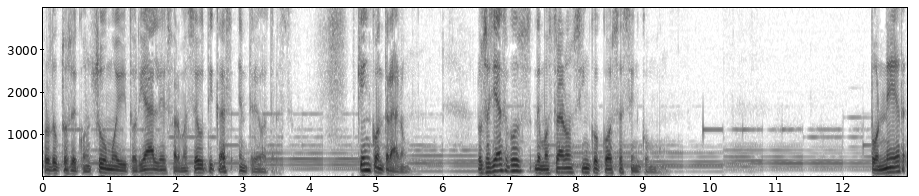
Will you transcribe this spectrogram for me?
productos de consumo, editoriales, farmacéuticas, entre otras. ¿Qué encontraron? Los hallazgos demostraron cinco cosas en común. Poner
